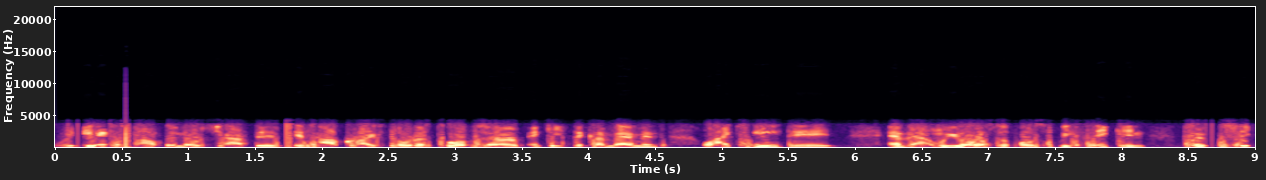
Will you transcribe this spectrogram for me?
What is found in those chapters is how Christ told us to observe and keep the commandments like He did, and that we are supposed to be seeking to seek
